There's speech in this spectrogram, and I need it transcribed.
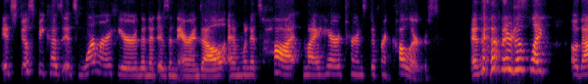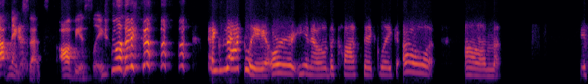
It's just because it's warmer here than it is in Arendelle. And when it's hot, my hair turns different colors. And then they're just like, oh, that makes sense, obviously. exactly. Or, you know, the classic like, oh, um if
